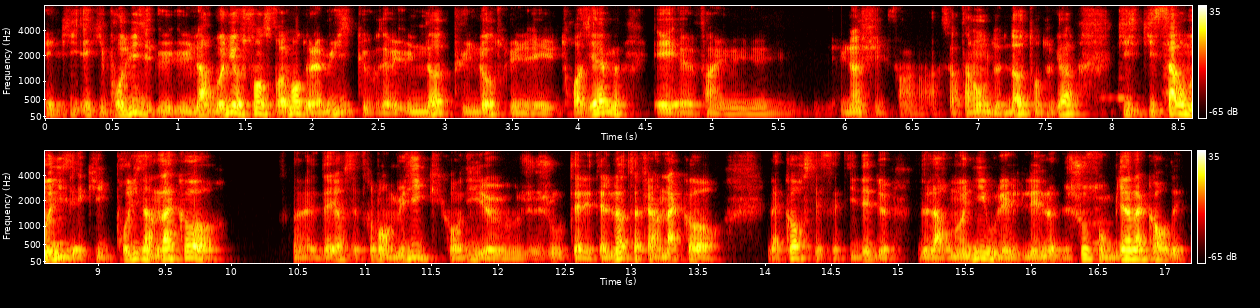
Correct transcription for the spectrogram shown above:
et, qui, et, qui, produisent une harmonie au sens vraiment de la musique, que vous avez une note, puis une autre, une, une troisième, et euh, enfin, une, enfin, un certain nombre de notes en tout cas, qui, s'harmonisent et qui produisent un accord. D'ailleurs, c'est très bon en musique, quand on dit euh, je joue telle et telle note, ça fait un accord. L'accord, c'est cette idée de, de l'harmonie où les, les, choses sont bien accordées.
